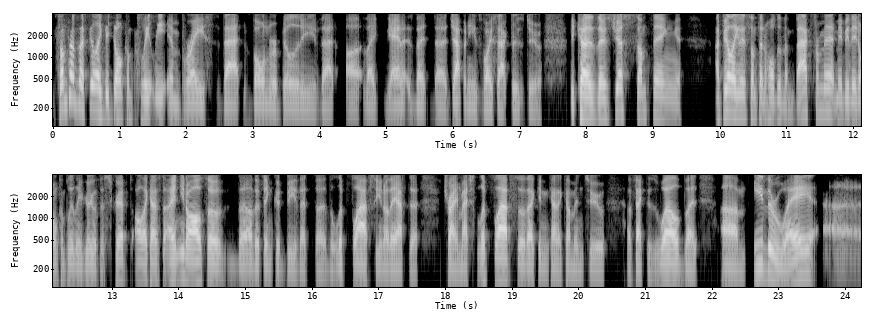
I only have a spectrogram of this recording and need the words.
sometimes I feel like they don't completely embrace that vulnerability that uh, like that uh, Japanese voice actors do, because there's just something. I feel like there's something holding them back from it. Maybe they don't completely agree with the script, all that kind of stuff. And you know, also the other thing could be that the the lip flaps. You know, they have to try and match the lip flaps, so that can kind of come into effect as well. But um, either way, uh,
